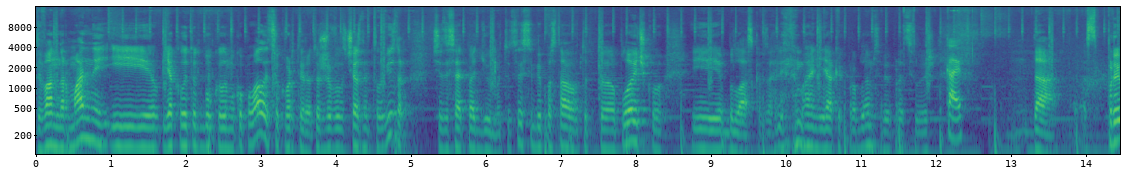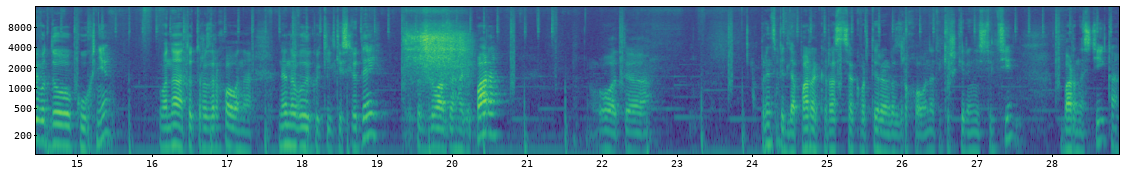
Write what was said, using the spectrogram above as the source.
Диван нормальний, і я коли тут був, коли ми купували цю квартиру, тут же величезний телевізор 65 дюймів, то ти собі поставив тут е, плоєчку і, будь ласка, взагалі немає ніяких проблем, собі працюєш. Кайф. Да. З приводу кухні, вона тут розрахована не на велику кількість людей. Тут жила взагалі пара. От, е, в принципі, для пари якраз ця квартира розрахована. Такі шкіряні стільці, барна стійка.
